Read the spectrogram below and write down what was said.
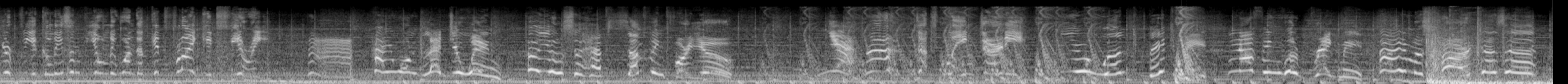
Your vehicle isn't the only one that can fly, Kid Fury! Hmm, I won't let you win! I also have something for you! Yeah! Ah, that's playing dirty! You won't beat me! Nothing will break me! I'm as hard as a...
